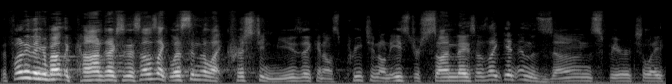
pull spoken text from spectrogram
the funny thing about the context of this, I was like listening to like Christian music, and I was preaching on Easter Sunday, so I was like getting in the zone spiritually.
